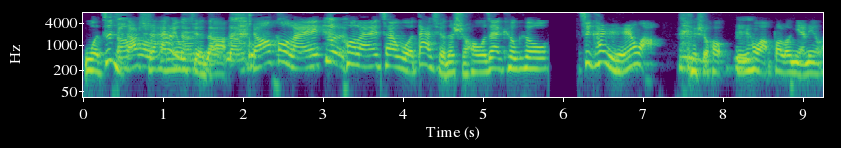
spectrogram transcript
我自己当时还没有觉得，然后后来后来在我大学的时候，我在 QQ 最开始人人网 那个时候，人人网暴露年龄了，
